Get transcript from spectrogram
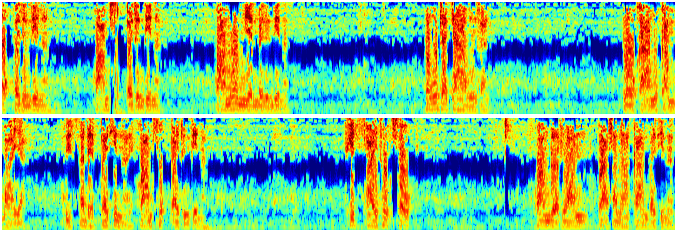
ตกไปถึงที่นั่นความสุขไปถึงที่นั่นความร่มเย็นไปถึงที่นั่นพระพุทธเจ้าเหมือนกันโลกานุกรรมบายะ นี่เสด็จไปที่ไหน ความสุขไปถึงที่นั่นพิษภัยทุกโศก ความเดือดร้อนปราศนาการไปที่นั่น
